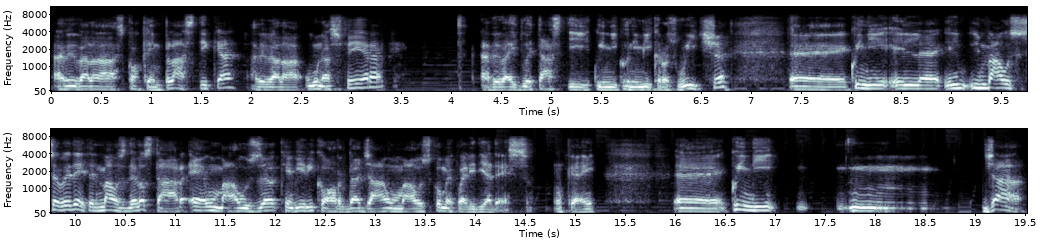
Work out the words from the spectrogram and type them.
aveva la scocca in plastica, aveva la, una sfera aveva i due tasti quindi con i micro switch. Eh, quindi il, il, il, mouse se vedete il mouse dello Star è un mouse che vi ricorda già un mouse come quelli di adesso ok? Eh, quindi mh, mm, già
